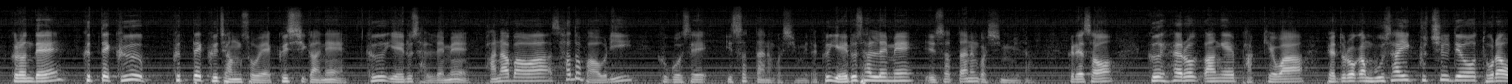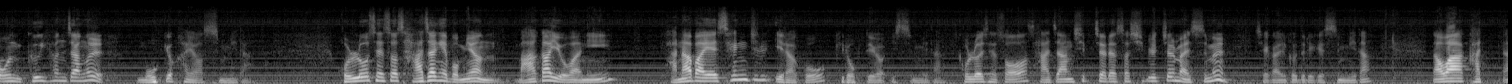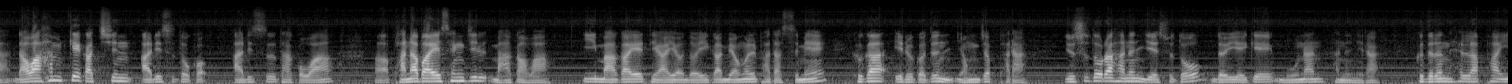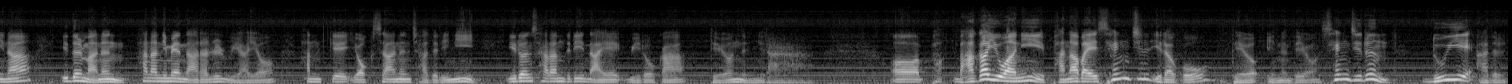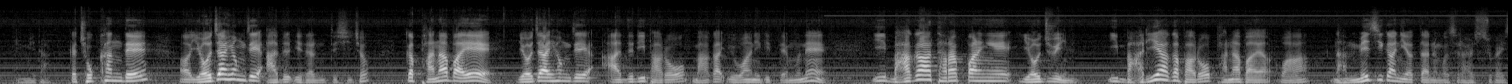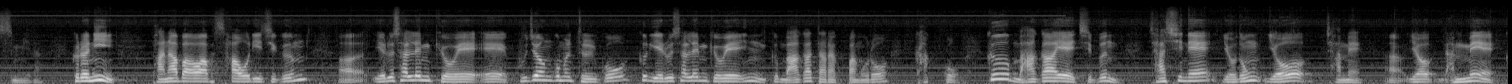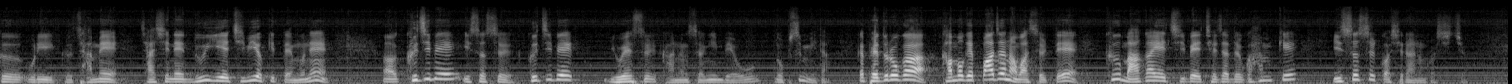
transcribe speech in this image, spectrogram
그런데 그때 그 그때 그 장소에 그 시간에 그 예루살렘에 바나바와 사도 바울이 그곳에 있었다는 것입니다. 그 예루살렘에 있었다는 것입니다. 그래서 그 헤롯 왕의 박해와 베드로가 무사히 구출되어 돌아온 그 현장을 목격하였습니다. 골로새서 4장에 보면 마가 요한이 바나바의 생질이라고 기록되어 있습니다. 골로새서 4장 10절에서 11절 말씀을 제가 읽어 드리겠습니다. 나와 가, 아, 나와 함께 갇힌 아리스도거, 아리스다고와 아, 바나바의 생질 마가와 이 마가에 대하여 너희가 명을 받았음에 그가 이르거든 영접하라 유스도라 하는 예수도 너희에게 무난하느니라 그들은 헬라파이나 이들만은 하나님의 나라를 위하여 함께 역사하는 자들이니 이런 사람들이 나의 위로가 되었느니라. 어, 마가 요한이 바나바의 생질이라고 되어 있는데요. 생질은 누이의 아들입니다. 그러니까 조카인데 어, 여자 형제의 아들이라는 뜻이죠. 그러니까 바나바의 여자 형제의 아들이 바로 마가 요한이기 때문에 이 마가 다락방의 여주인 이 마리아가 바로 바나바와 남매지간이었다는 것을 알 수가 있습니다. 그러니 바나바와 사울이 지금 어, 예루살렘 교회에 구정금을 들고 그 예루살렘 교회인 그 마가 다락방으로 갔고 그 마가의 집은 자신의 여동 여 자매 어, 여 남매 그 우리 그 자매 자신의 누이의 집이었기 때문에 어, 그 집에 있었을 그 집에 유했을 가능성이 매우 높습니다. 그러니까 베드로가 감옥에 빠져나왔을 때 그 마가의 집에 제자들과 함께 있었을 것이라는 것이죠.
